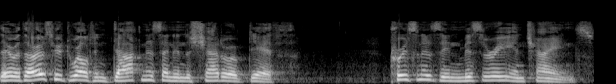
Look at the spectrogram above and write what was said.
There were those who dwelt in darkness and in the shadow of death, prisoners in misery and chains,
